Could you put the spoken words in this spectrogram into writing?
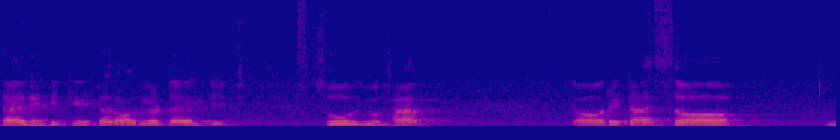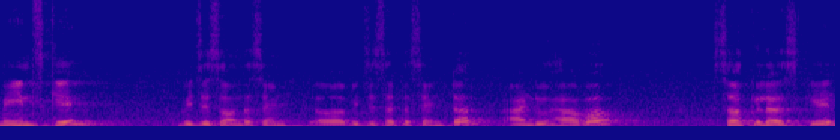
dial indicator or your dial gauge. So you have or it has uh, main scale which is on the cent- uh, which is at the center and you have a circular scale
